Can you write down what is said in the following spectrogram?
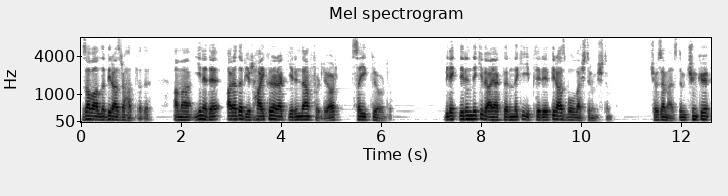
Zavallı biraz rahatladı. Ama yine de arada bir haykırarak yerinden fırlıyor, sayıklıyordu. Bileklerindeki ve ayaklarındaki ipleri biraz bollaştırmıştım. Çözemezdim çünkü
